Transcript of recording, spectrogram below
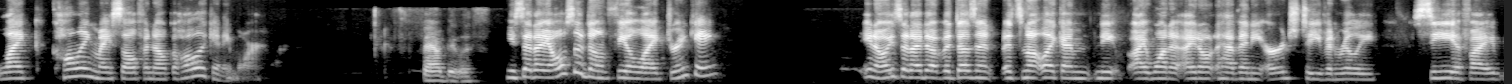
like calling myself an alcoholic anymore. Fabulous. He said, I also don't feel like drinking. You know, he said, I don't, it doesn't, it's not like I'm, I want to, I don't have any urge to even really see if I,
